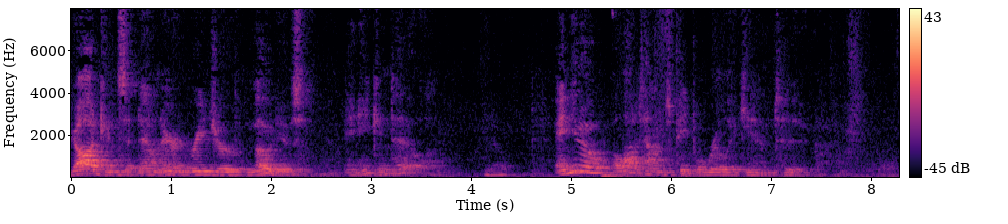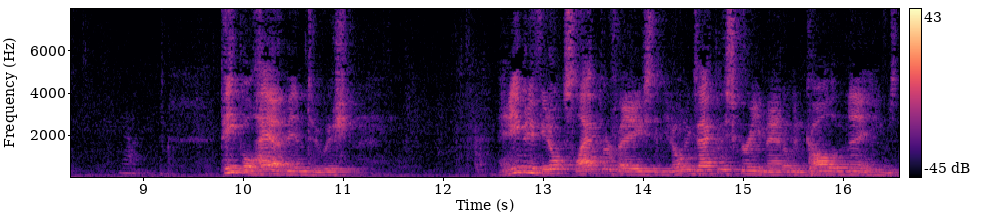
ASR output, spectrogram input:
God can sit down there and read your motives, and He can tell. And you know, a lot of times people really can too. Yeah. People have intuition. And even if you don't slap their face and you don't exactly scream at them and call them names,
